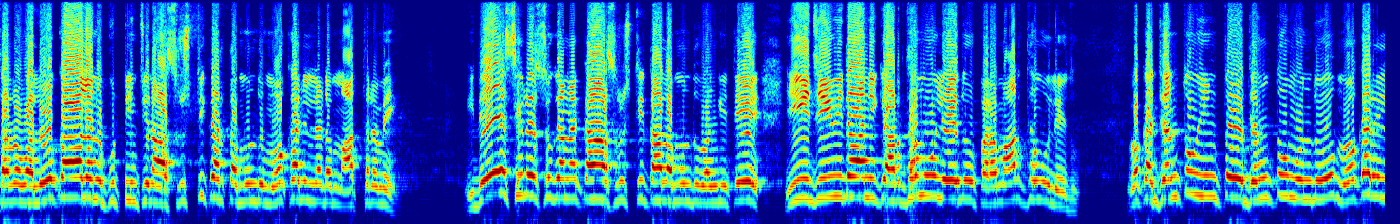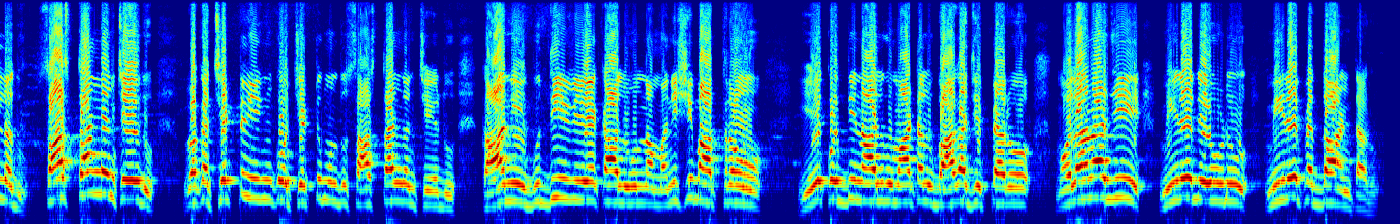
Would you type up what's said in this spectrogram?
సర్వలోకాలను పుట్టించిన ఆ సృష్టికర్త ముందు మోకరిల్లడం మాత్రమే. ఇదే శిరస్సు గనక సృష్టితాల ముందు వంగితే ఈ జీవితానికి అర్థము లేదు పరమార్థము లేదు. ఒక జంతువు ఇంకో జంతువు ముందు మోకరిల్లదు సాష్టాంగం చేయదు. ఒక చెట్టు ఇంకో చెట్టు ముందు సాష్టాంగం చేయదు. కానీ బుద్ధి వివేకాలు ఉన్న మనిషి మాత్రం ఏ కొద్ది నాలుగు మాటలు బాగా చెప్పారో మౌలానాజీ మీరే దేవుడు మీరే పెద్ద అంటారు.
